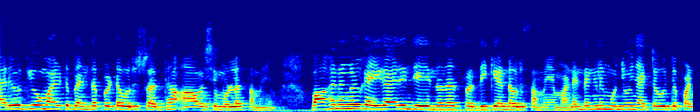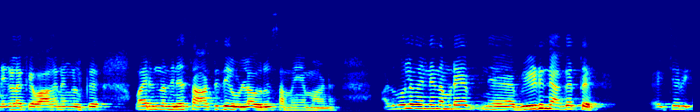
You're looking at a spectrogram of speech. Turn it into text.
ആരോഗ്യവുമായിട്ട് ബന്ധപ്പെട്ട ഒരു ശ്രദ്ധ ആവശ്യമുള്ള സമയം. വാഹനങ്ങൾ കൈകാര്യം ചെയ്യുന്നത് ശ്രദ്ധിക്കേണ്ട ഒരു സമയമാണ്. എന്തെങ്കിലും കുഞ്ഞു കുഞ്ഞു അറ്റകുറ്റപ്പണികളൊക്കെ വാഹനങ്ങൾക്ക് വരുന്നതിന് സാധ്യതയുള്ള ഒരു സമയമാണ്. അതുപോലെ തന്നെ നമ്മുടെ വീടിനകത്ത് ചെറിയ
